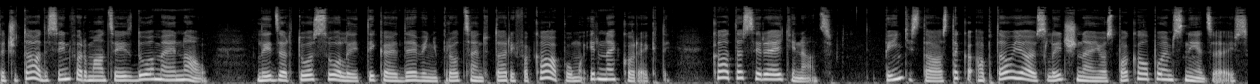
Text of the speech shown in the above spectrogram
taču tādas informācijas domē nav. Līdz ar to solīt tikai 9% tarifa kāpumu ir nekorekti. Kā tas ir rēķināts? Piņķis stāsta, ka aptaujājas līdzšinējos pakalpojumu sniedzējus.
